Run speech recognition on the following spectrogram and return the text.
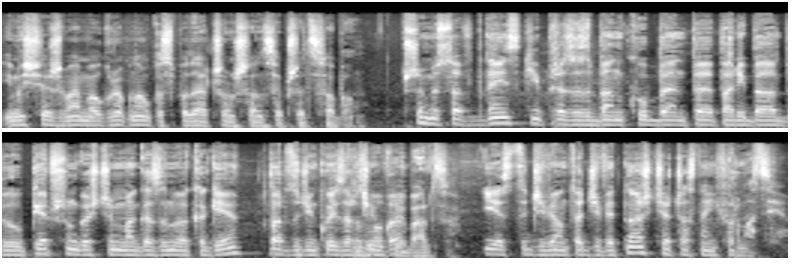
i myślę, że mamy ogromną gospodarczą szansę przed sobą. Przemysław Gdański, prezes banku BNP Paribas, był pierwszym gościem magazynu EKG. Bardzo dziękuję za rozmowę. Dziękuję bardzo. Jest 9.19, czas na informacje.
